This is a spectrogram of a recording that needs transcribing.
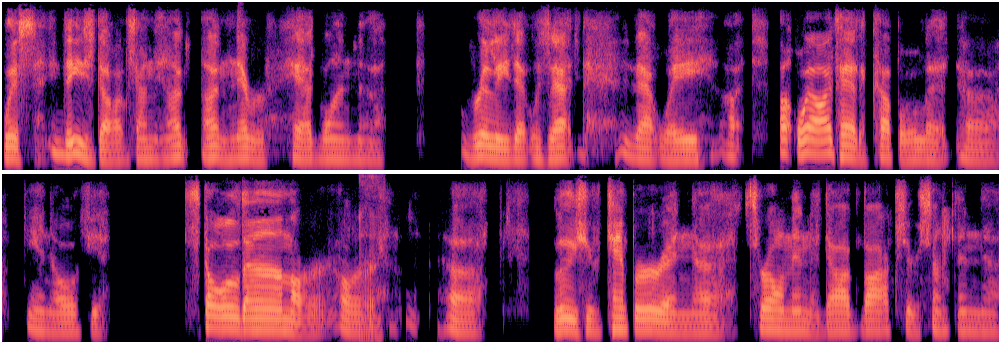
with these dogs, I mean, I've I've never had one uh, really that was that that way. Uh, uh, well, I've had a couple that uh, you know, if you scold them or or uh, lose your temper and uh, throw them in the dog box or something. Uh,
